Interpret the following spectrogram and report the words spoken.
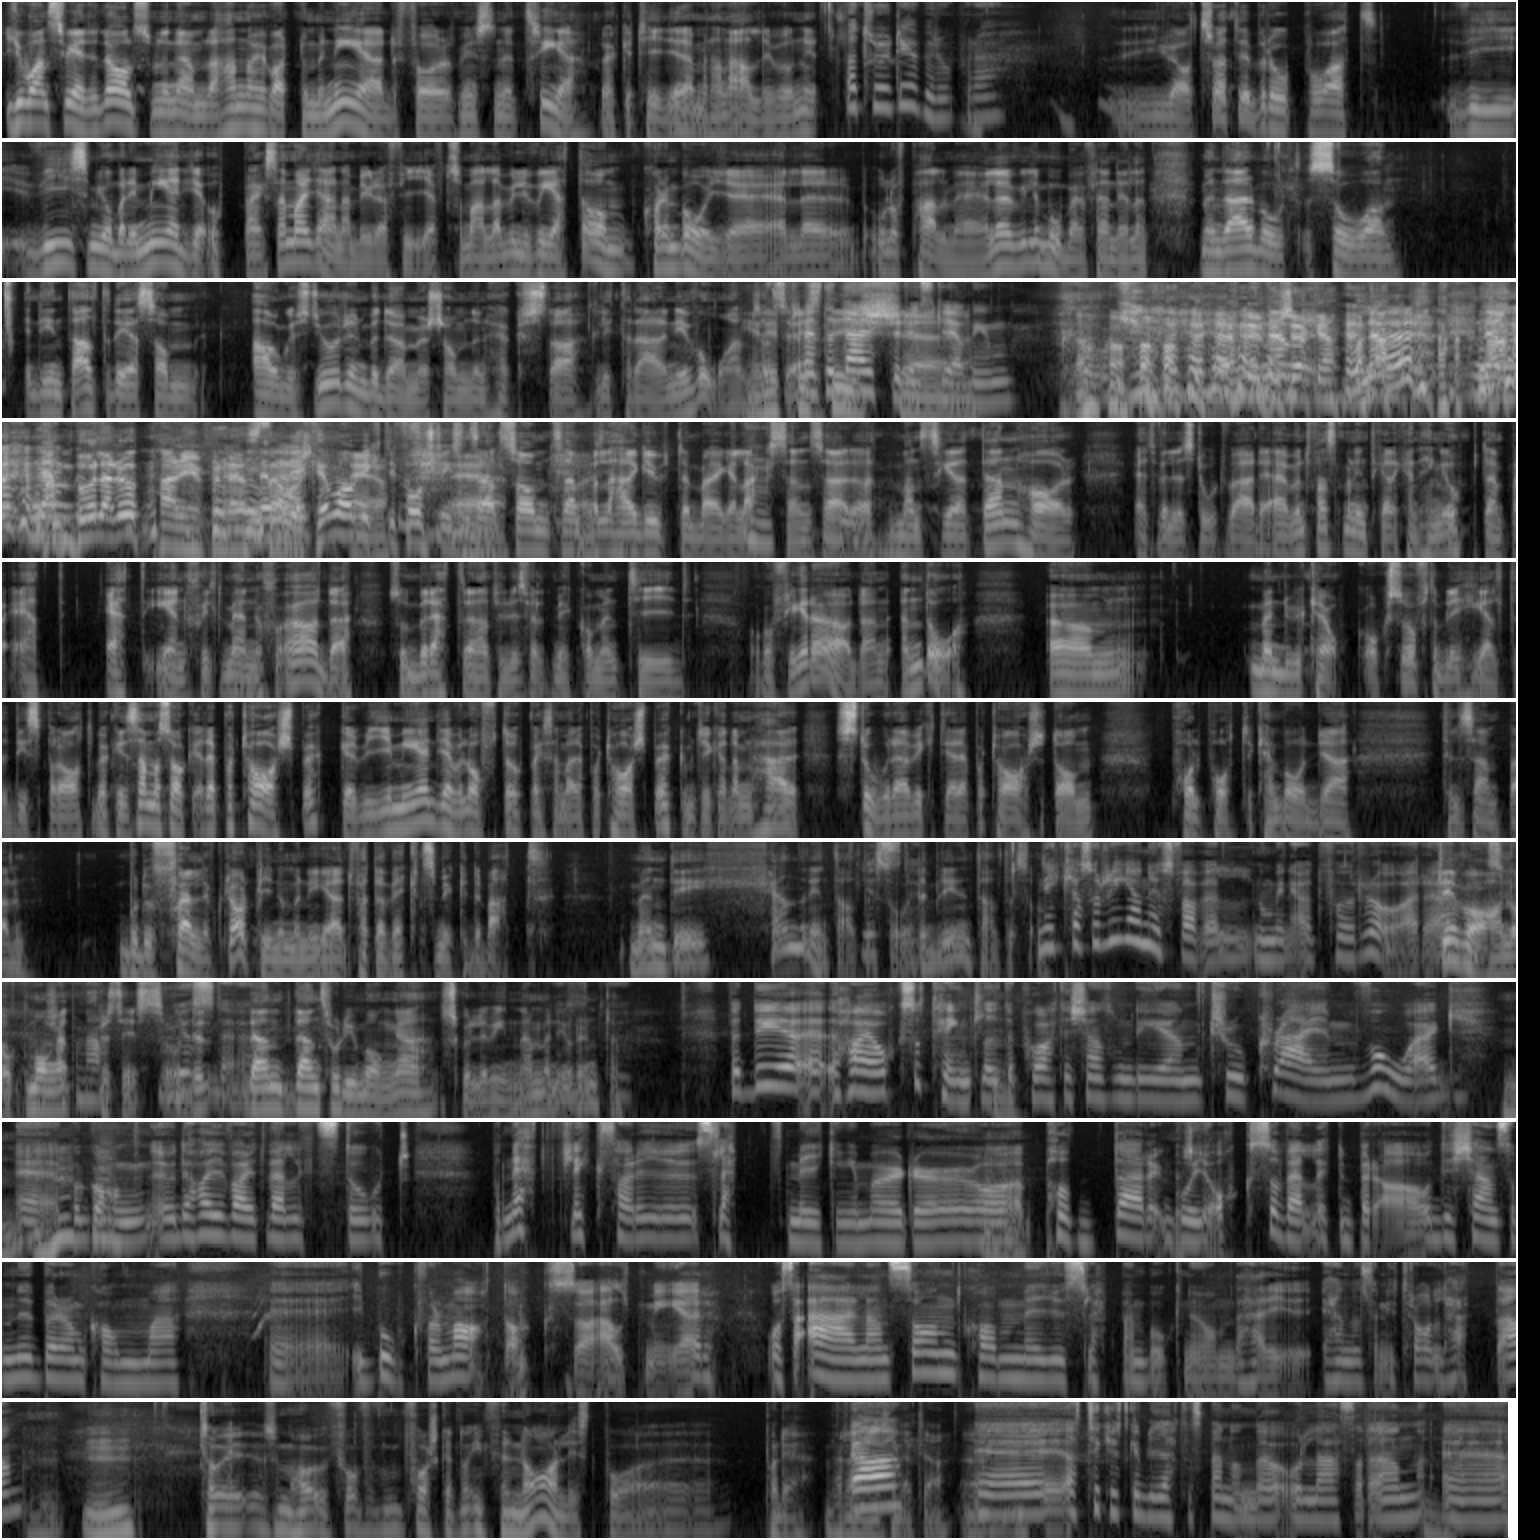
Johan Svedjedal som du nämnde, han har ju varit nominerad för åtminstone tre böcker tidigare men han har aldrig vunnit. Vad tror du det beror på då? Jag tror att det beror på att vi, vi som jobbar i media uppmärksammar gärna biografi eftersom alla vill veta om Karin Boye eller Olof Palme eller Vilhelm Moberg för den delen. Men däremot så är det inte alltid det som Augustjuryn bedömer som den högsta litterära nivån. Är så det. Är det därför du Prestige, skrev eh, din Nu försöker han, bullar upp här inför nästa år. det kan vara en viktig forskningsinsats som till exempel den här Mm. Gutenberg-galaxen. Så här, att man ser att den har ett väldigt stort värde. Även fast man inte kan, kan hänga upp den på ett, ett enskilt människoöde så berättar den naturligtvis väldigt mycket om en tid och om flera öden ändå. Um, men du kan också ofta bli helt disparata böcker. Det är samma sak, reportageböcker. Vi i media vill ofta uppmärksamma reportageböcker. Vi tycker att det här stora viktiga reportaget om Pol Pot i Kambodja till exempel borde självklart bli nominerad för att det har väckt så mycket debatt. Men det händer inte alltid Just så. det. Det blir inte alltid så. Niklas Orenius var väl nominerad förra året? Det var han och många, precis. Och det. den, den trodde ju många skulle vinna men det gjorde det inte. För det eh, har jag också tänkt lite på att det känns som det är en true crime-våg eh, på gång nu. Det har ju varit väldigt stort. På Netflix har det ju släppt Making a Murder och poddar går ju också väldigt bra. Och det känns som nu börjar de komma eh, i bokformat också allt mer. Åsa Erlandsson kommer ju släppa en bok nu om det här i händelsen i Trollhättan. Mm. Som, som har for- forskat något infernaliskt på, eh, på det. Ja, Ja. Eh, jag tycker det ska bli jättespännande att läsa den. Eh,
